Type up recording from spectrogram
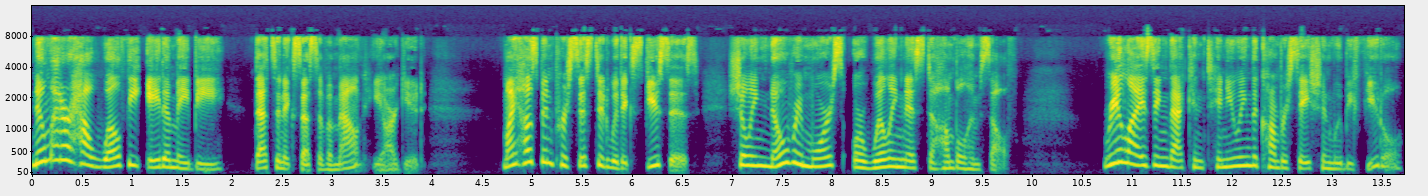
No matter how wealthy Ada may be, that's an excessive amount, he argued. My husband persisted with excuses, showing no remorse or willingness to humble himself. Realizing that continuing the conversation would be futile,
